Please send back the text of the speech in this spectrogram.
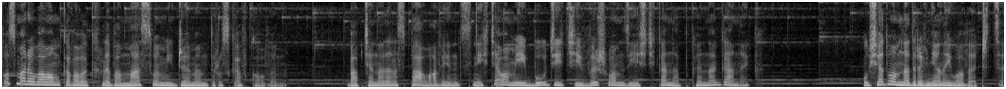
Posmarowałam kawałek chleba masłem i dżemem truskawkowym. Babcia nadal spała, więc nie chciałam jej budzić i wyszłam zjeść kanapkę na ganek. Usiadłam na drewnianej ławeczce.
